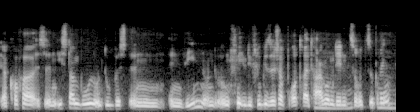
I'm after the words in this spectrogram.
der Koffer ist in Istanbul und du bist in, in Wien und irgendwie die Fluggesellschaft braucht drei Tage, um den zurückzubringen.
